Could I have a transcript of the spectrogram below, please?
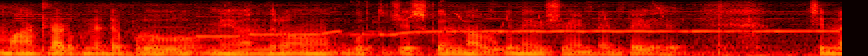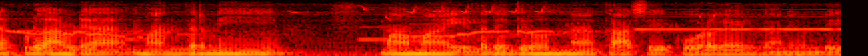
మాట్లాడుకునేటప్పుడు మేమందరం గుర్తు చేసుకొని నవ్వుకునే విషయం ఏంటంటే చిన్నప్పుడు ఆవిడ మా అందరినీ మా మా ఇళ్ళ దగ్గర ఉన్న కాసే కూరగాయలు కానివ్వండి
